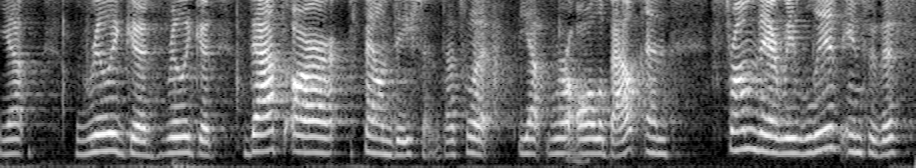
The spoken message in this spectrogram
Yep. Really good. Really good. That's our foundation. That's what yeah, we're all about. And from there, we live into this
